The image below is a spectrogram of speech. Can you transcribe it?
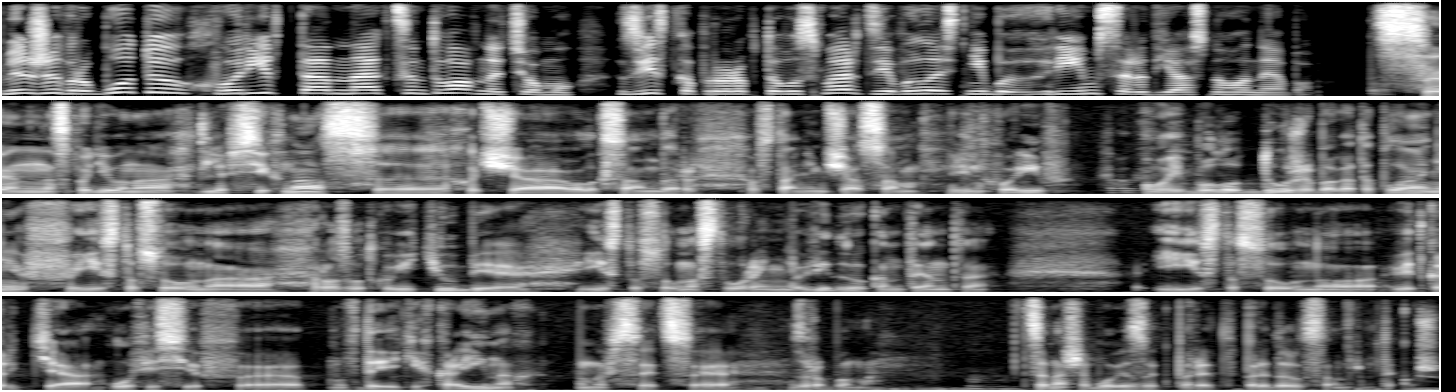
Він жив роботою, хворів та не акцентував на цьому. Звістка про раптову смерть з'явилась ніби грім серед ясного неба. Це несподівано для всіх нас. е, Хоча Олександр останнім часом він хворів. Ой, було дуже багато планів і стосовно розвитку в Ютубі, і стосовно створення відеоконтенту, і стосовно відкриття офісів е, в деяких країнах. Ми все це зробимо. Це наш обов'язок перед, перед Олександром також.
